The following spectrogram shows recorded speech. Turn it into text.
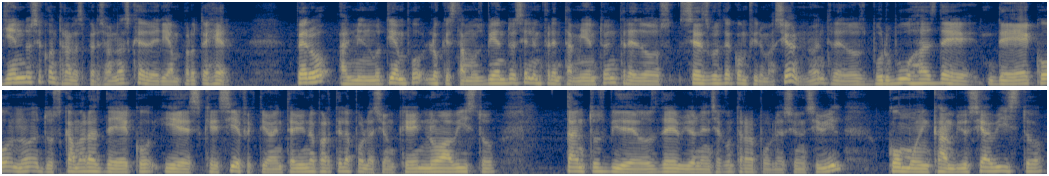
yéndose contra las personas que deberían proteger. Pero al mismo tiempo lo que estamos viendo es el enfrentamiento entre dos sesgos de confirmación, ¿no? entre dos burbujas de, de eco, ¿no? dos cámaras de eco, y es que sí, efectivamente hay una parte de la población que no ha visto tantos videos de violencia contra la población civil, como en cambio se ha visto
